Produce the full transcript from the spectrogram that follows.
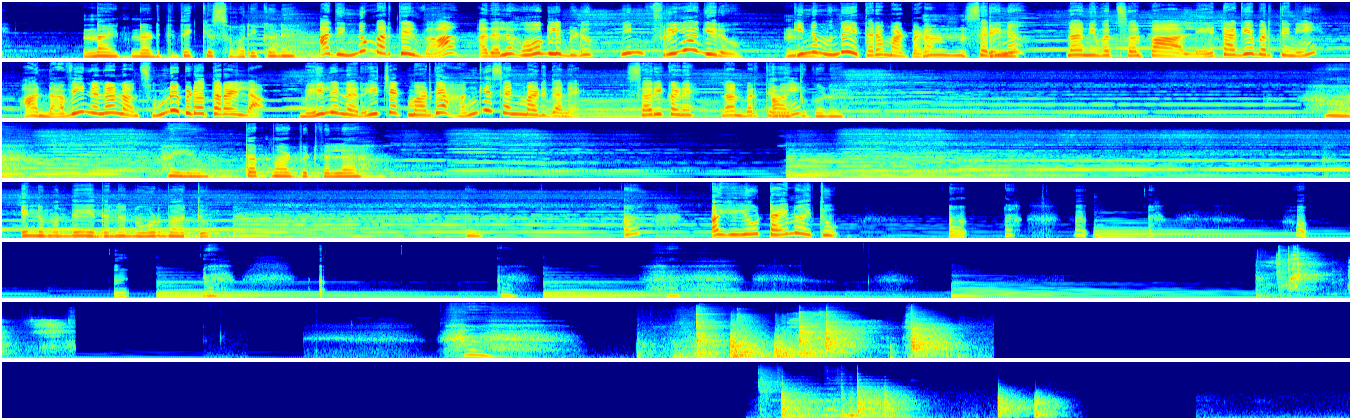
ನೈಟ್ ನಡೆದಿದ್ದಕ್ಕೆ ಸಾರಿ ಕಣೆ. ಅದಿನ್ನೂ ಮರ್ತಿಲ್ವಾ? ಅದೆಲ್ಲ ಹೋಗ್ಲಿ ಬಿಡು. ನೀನ್ ಫ್ರೀ ಆಗಿರು ಇನ್ನು ಮುಂದೆ ಈ ತರ ಮಾಡ್ಬೇಡ. ಸರಿನಾ? ನಾನು ಇವತ್ ಸ್ವಲ್ಪ ಲೇಟ್ ಆಗೇ ಬರ್ತೀನಿ. ಆ ನವೀನನ ನಾನ್ ಸುಮ್ನೆ ಬಿಡೋ ತರ ಇಲ್ಲ. ಮೇಲಿನ ರೀಚೆಕ್ ಮಾಡ್ದೆ ಹಂಗೆ ಸೆಂಡ್ ಮಾಡಿದಾನೆ ಸರಿ ಕಣೆ ನಾನ್ ಬರ್ತೀನಿ. ಆಯ್ತು ಕಣೆ. ಅಯ್ಯೋ ತಪ್ಪು ಮಾಡಿಬಿಟ್ವಲ್ಲ. ಇನ್ನು ಮುಂದೆ ಇದೆಲ್ಲ ನೋಡಬಾರ್ದು. ಅಯ್ಯೋ ಟೈಮ್ ಆಯ್ತು.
